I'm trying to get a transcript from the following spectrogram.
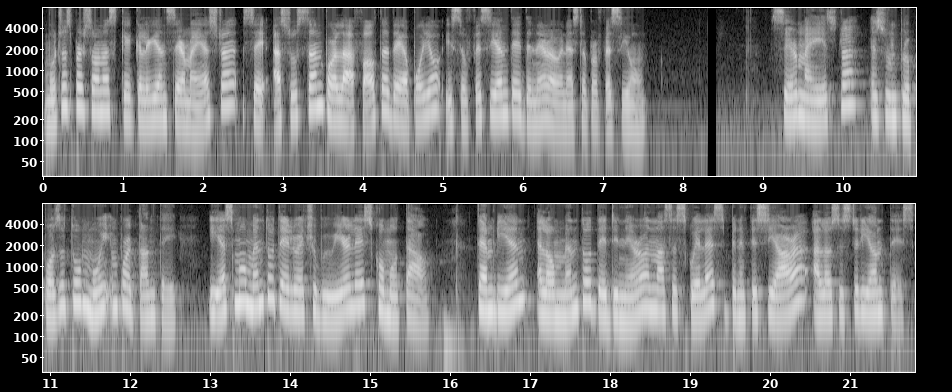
Muchas personas que querían ser maestra se asustan por la falta de apoyo y suficiente dinero en esta profesión. Ser maestra es un propósito muy importante y es momento de retribuirles como tal. También el aumento de dinero en las escuelas beneficiará a los estudiantes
